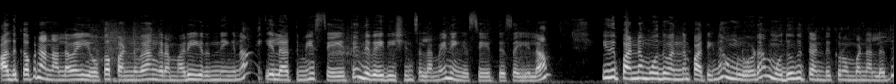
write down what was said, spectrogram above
அதுக்கப்புறம் நான் நல்லாவே யோகா பண்ணுவேங்கிற மாதிரி இருந்தீங்கன்னா எல்லாத்தையுமே சேர்த்து இந்த வேரியேஷன்ஸ் எல்லாமே நீங்கள் சேர்த்து செய்யலாம். இது பண்ணும்போது வந்து பார்த்தீங்கன்னா உங்களோட முதுகு தண்டுக்கு ரொம்ப நல்லது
